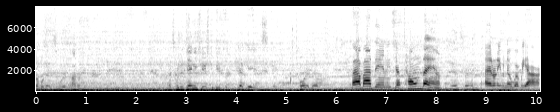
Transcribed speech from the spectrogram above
trouble than it's worth. I don't know. That's where the Denny's used to be for decades. Tore it down. bye bye, Denny's. Just toned down. That's right. I don't even know where we are.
